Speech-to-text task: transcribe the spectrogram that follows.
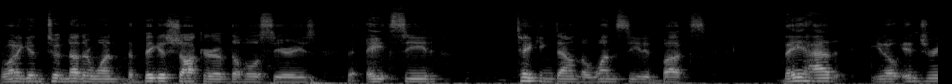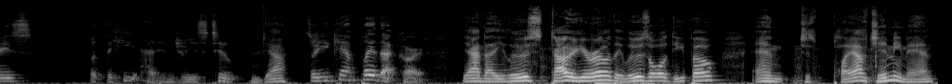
we want to get into another one, the biggest shocker of the whole series, the eight seed taking down the one seeded Bucks. They had, you know, injuries, but the Heat had injuries too. Yeah. So you can't play that card. Yeah, they lose Tyler Herro, they lose Oladipo, and just playoff Jimmy, man.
